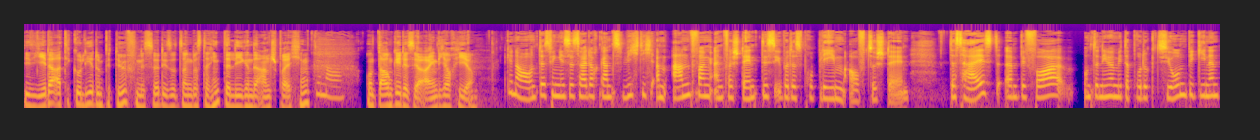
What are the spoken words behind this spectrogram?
die jeder artikuliert, und Bedürfnisse, die sozusagen das dahinterliegende ansprechen. Genau. Und darum geht es ja eigentlich auch hier. Genau, und deswegen ist es halt auch ganz wichtig, am Anfang ein Verständnis über das Problem aufzustellen. Das heißt, ähm, bevor Unternehmen mit der Produktion beginnen,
